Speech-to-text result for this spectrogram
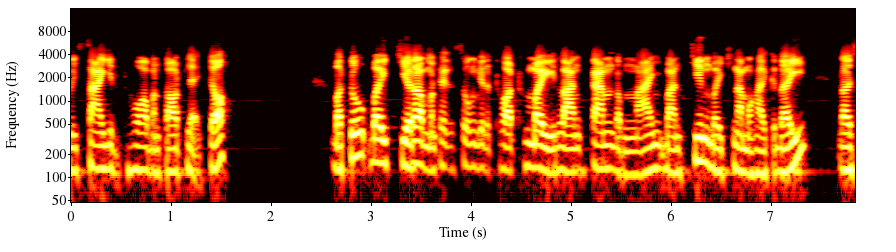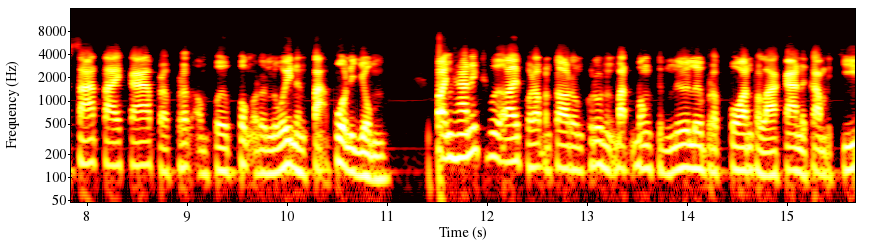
វិស័យយុតិធធម៌បន្តធ្លាក់ចុះបើទោះបីជារដ្ឋមន្ត្រីក្រសួងយុតិធធម៌ថ្មីឡើងកាន់តំណែងបានជាង3ឆ្នាំមកហើយក្តី ដោយសារតែការប្រព្រឹត្តអំពើពុករលួយនិងបកពួកនិយមបញ្ហានេះធ្វើឲ្យបរិបបន្តរងគ្រោះនិងបាត់បង់ជំនឿលើប្រព័ន្ធតុលាការនៅកម្ពុជា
